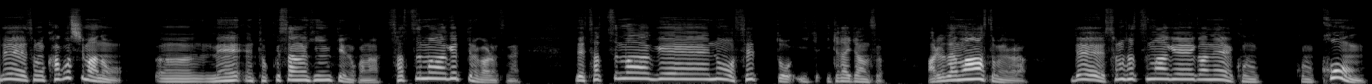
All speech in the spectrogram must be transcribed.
で、その鹿児島の、うん、名、特産品っていうのかな？さつま揚げっていうのがあるんですね。で、さつま揚げのセットいいただいたんですよ。ありがとうございますと思いながら。で、そのさつま揚げがね、この、このコーン、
